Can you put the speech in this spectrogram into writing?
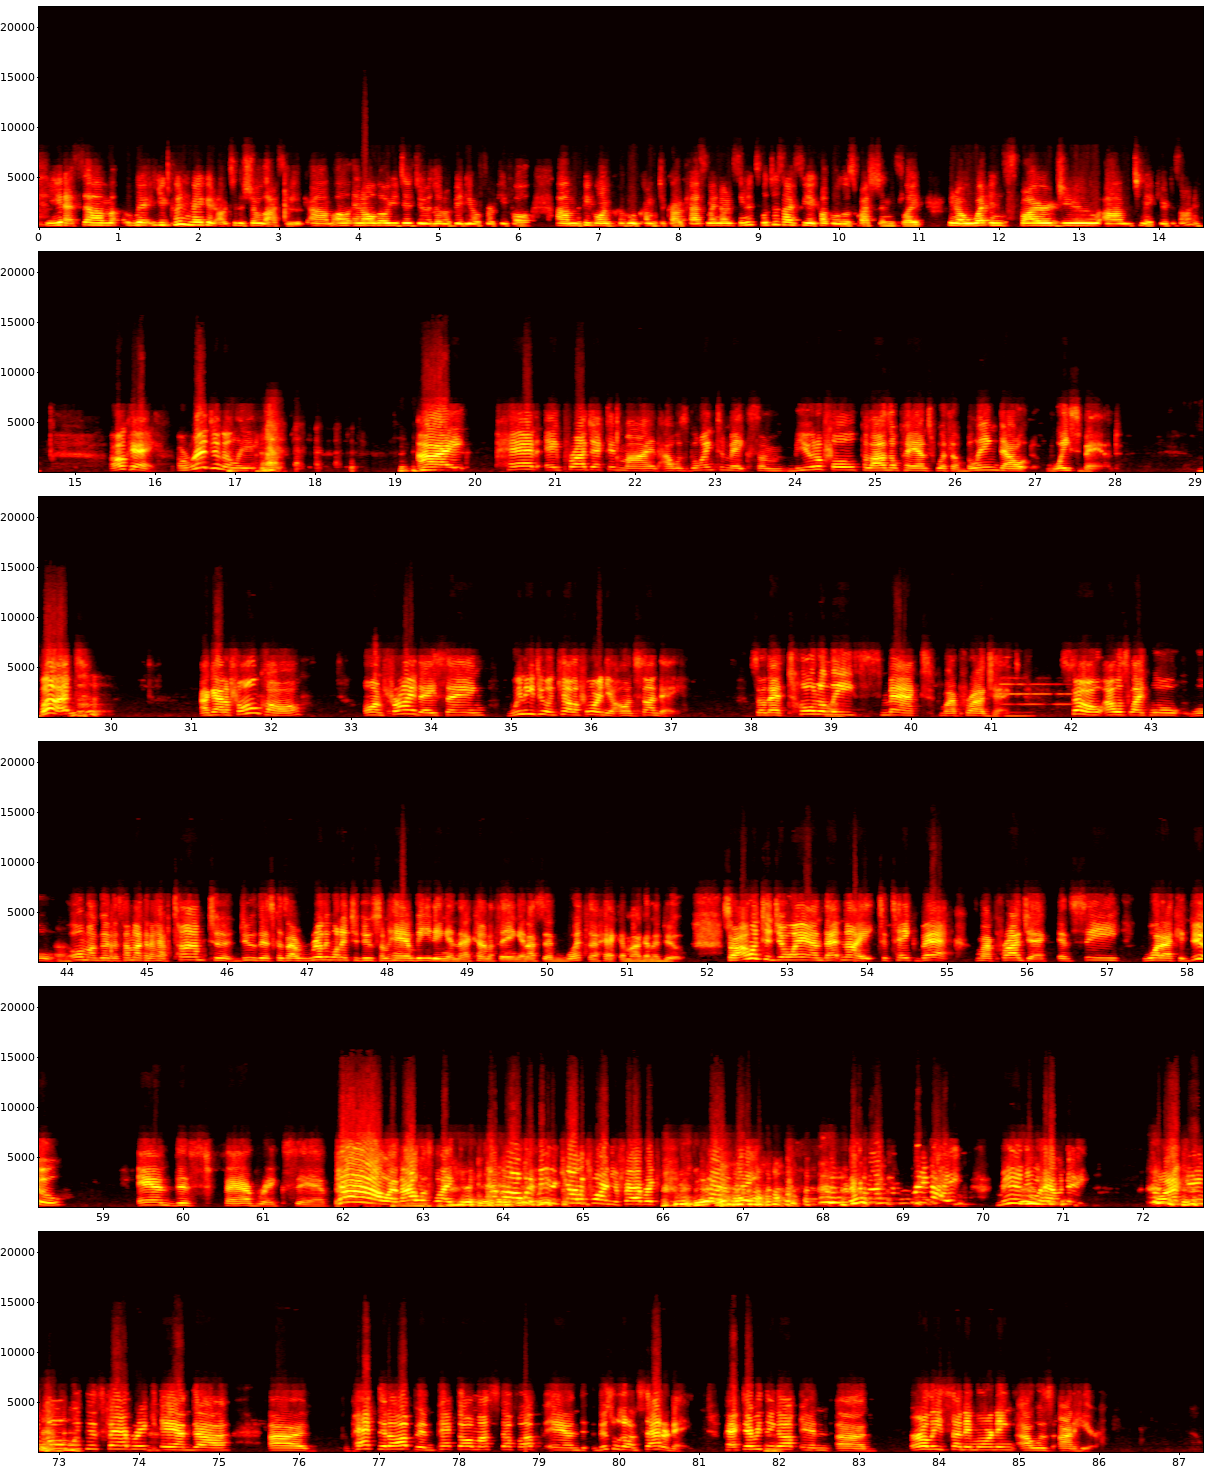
Yes, um, you couldn't make it to the show last week. Um, and although you did do a little video for people, um, the people on, who come to Crowdcast might not have seen it. So we'll just ask you a couple of those questions, like, you know, what inspired you um, to make your design? Okay. Originally, I had a project in mind. I was going to make some beautiful palazzo pants with a blinged out waistband. But Mhm. I got a phone call on Friday saying, We need you in California on Sunday. So that totally smacked my project. So I was like, well, well, oh my goodness, I'm not going to have time to do this because I really wanted to do some hand beading and that kind of thing. And I said, what the heck am I going to do? So I went to Jo-Ann that night to take back my project and see what I could do. And this fabric said, pow! And I was like, come on with me to California, fabric. We got a. Every night, me and you have a date. So I came home with this fabric and uh, uh, packed it up and packed all my stuff up. And this was on Saturday. Packed everything up, and uh, early Sunday morning, I was out of here.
